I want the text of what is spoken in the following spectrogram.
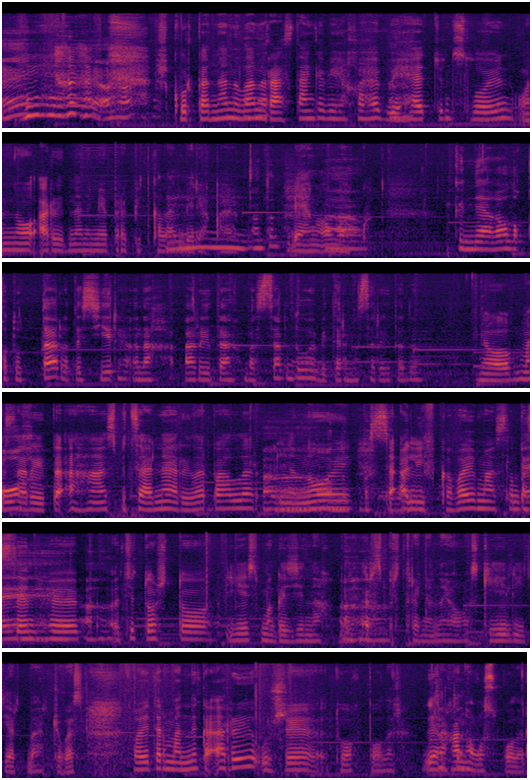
Шкурканан ылан растан кәбе қағып, бейхәттін слойын, оны арыдынан эме пропиткалар бере қағып. Бәң оңақ. Күннәға олыққа туттар, это сир ынақ арыда бассар дуы, битер масарыда дуы. Масарыта, ага, специальные арылар баллар, льняной, оливковое масло, бассейн хөп. Это то, что есть в магазинах, распространенное у вас, лидер бар чугас. Поэтер маннык ары уже туох болар. Гырахан хоғыс болар.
